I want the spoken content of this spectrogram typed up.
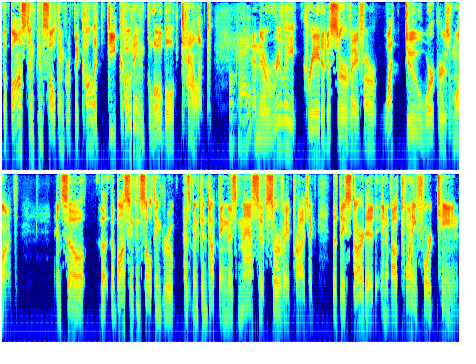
the Boston Consulting Group. They call it Decoding Global Talent. Okay. And they're really created a survey for what do workers want. And so the, the Boston Consulting Group has been conducting this massive survey project that they started in about 2014.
